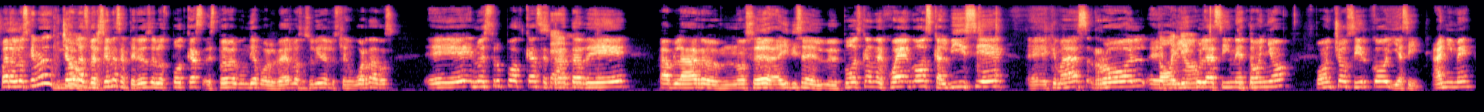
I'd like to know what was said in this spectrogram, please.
para los que no han escuchado No. las versiones anteriores de los podcasts, espero algún día volverlos a subir, los tengo guardados. Eh, nuestro podcast se trata de hablar, no sé, ahí dice el, el podcast de juegos, calvicie, eh, ¿qué más? Rol, eh, película, cine, toño, poncho, circo y así, anime.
